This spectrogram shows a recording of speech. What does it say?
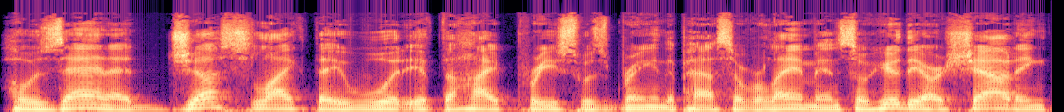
Hosanna, just like they would if the high priest was bringing the Passover lamb in. So here they are shouting,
